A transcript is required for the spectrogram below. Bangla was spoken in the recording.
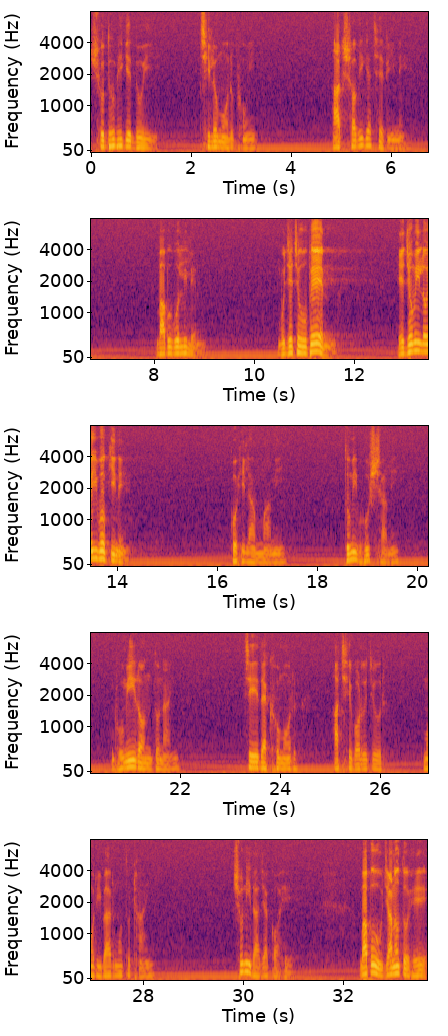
শুধু বিঘে দুই ছিল মোর ভুঁই, আর সবই গেছে ঋণে। বাবু বলিলেন, বুঝেছ উপেন, এ জমি লইব কিনে? কহিলাম, মামি, তুমি ভূস্বামী ভূমির অন্ত নাই। চেয়ে দেখো মোর আছে বড় জোর মরিবার মতো ঠাঁই। শুনি রাজা কহে, বাপু, জানো তো হে,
